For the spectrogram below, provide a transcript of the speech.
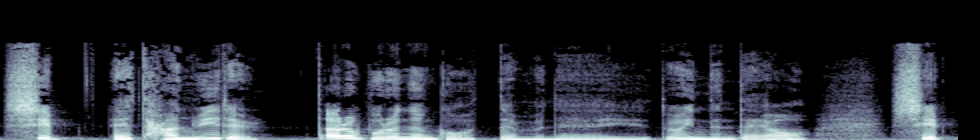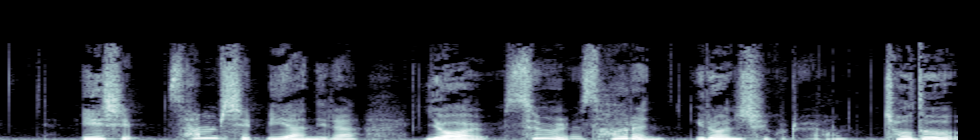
10의 단위를 따로 부르는 것 때문에도 있는데요. 10, 20, 30이 아니라 10, 20, 30 이런 식으로요. 저도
